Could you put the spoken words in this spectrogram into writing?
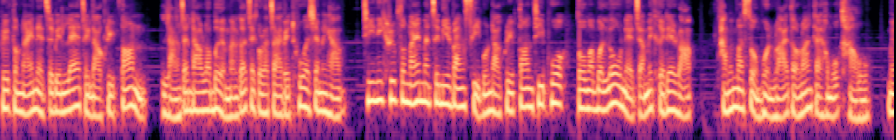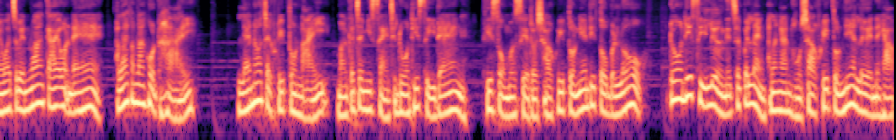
คริปโตไนท์เนี่ยจะเป็นแร่จากดาวคริปตันหลังจากดาวระเบิดมันก็จะกระจายไปทั่วใช่ไหมครับ ทีนี้คริปโตไนท์มันจะมีรังสีบนดาวคริปตันที่พวกโตมาบนโลกเนี่ยจะไม่เคยได้รับ ทำให้มาส่งผลร้ายต่อร่างกายของพวกเขา ไม่ว่าจะเป็นร่างกายอ่อนแอ พละกำลังหดหาย และนอกจากคริปโตไนท์มันก็จะมีแสงจดวงที่สีแดง ที่ส่งผลเสียต่อชาวคริปโตเนียนที่โตบนโลก ดวงที่สีเหลืองเนี่ยจะเป็นแหล่งพลังงานของชาวคริปโตเนียนเลยนะครับ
